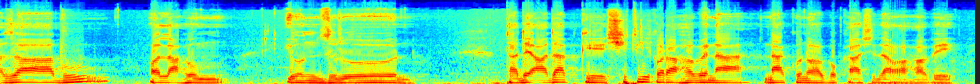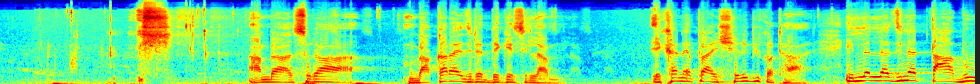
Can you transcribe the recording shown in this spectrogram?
আজাবু আলাহুম ইউনজুরুন। তাদের আদাবকে শিথিল করা হবে না না কোনো অবকাশ দেওয়া হবে। আমরা সুরা বাকারায় যেটা দেখেছিলাম এখানে প্রায় সেরূপই কথা ইল্লাল্লাজিনা তাবু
